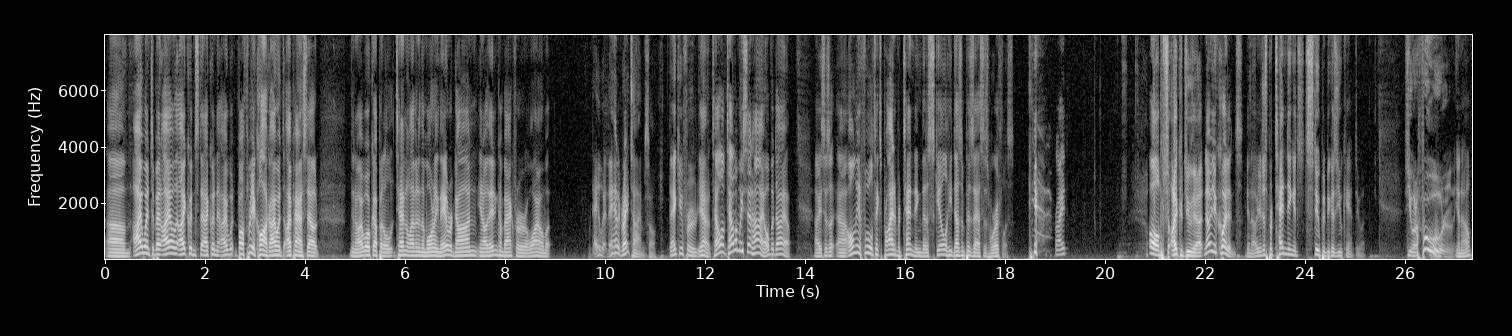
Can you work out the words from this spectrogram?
Um, I went to bed. I only. I couldn't stay. I couldn't. I went about three o'clock. I went. I passed out. You know, I woke up at el- 10, 11 in the morning. They were gone. You know, they didn't come back for a while, but they were- they had a great time. So thank you for yeah. Tell him tell him we said hi, Obadiah. Uh, he says uh, only a fool takes pride in pretending that a skill he doesn't possess is worthless. Right. Oh, I could do that. No, you couldn't. You know, you're just pretending it's stupid because you can't do it. So you're a fool. You know.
